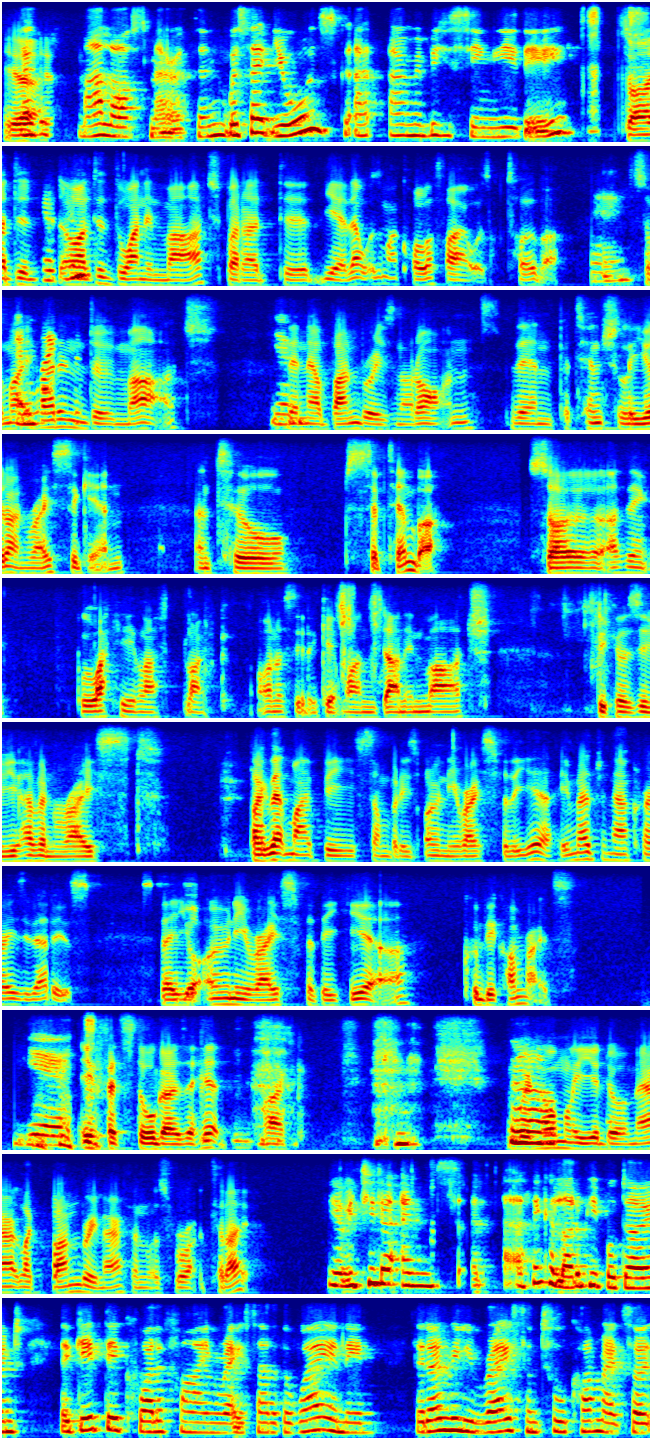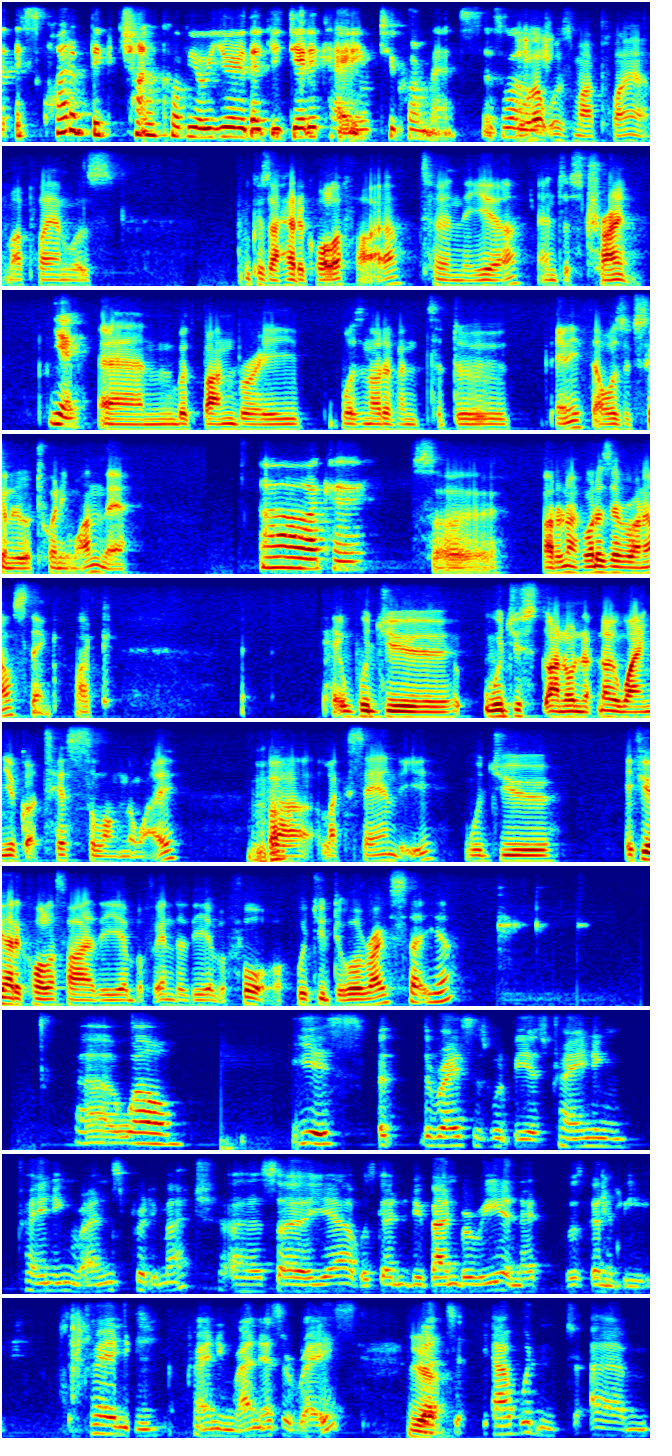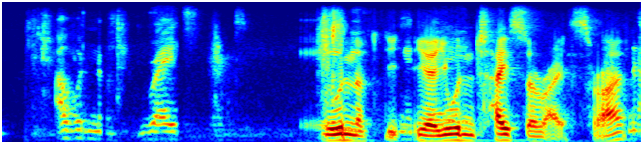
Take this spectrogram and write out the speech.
Yeah. my last marathon. Was that yours? I, I remember seeing you there. So I did. I did the one in March, but I did. Yeah, that was my qualifier. Was October. Yeah. So my, if I didn't do March, Yeah. then now Bunbury's not on. Then potentially you don't race again until September. So I think lucky enough, like honestly, to get one done in March, because if you haven't raced, like that might be somebody's only race for the year. Imagine how crazy that is. That your only race for the year could be comrades yeah. if it still goes ahead. Like where normally you do a marathon, like Bunbury Marathon was right today. Yeah, don't, and I think a lot of people don't. They get their qualifying race out of the way, and then they don't really race until comrades. So it's quite a big chunk of your year that you're dedicating to comrades as well. Well, that was my plan. My plan was because I had a qualifier, turn the year and just train. yeah, And with Bunbury, was not even to do anything. I was just going to do a 21 there. Oh, okay. So I don't know. What does everyone else think? Like, would you would you? I don't know, Wayne. You've got tests along the way, Mhm. but like Sandy, would you? If you had to qualify the year before, end of the year before, would you do a race that year? Uh, well, yes, but the races would be as training training runs pretty much. Uh, so yeah, I was going to do Bunbury, and that was going to be a training training run as a race. Yeah, But yeah, I wouldn't um I wouldn't have raced. You wouldn't have. Yeah, you wouldn't chase a race, right?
